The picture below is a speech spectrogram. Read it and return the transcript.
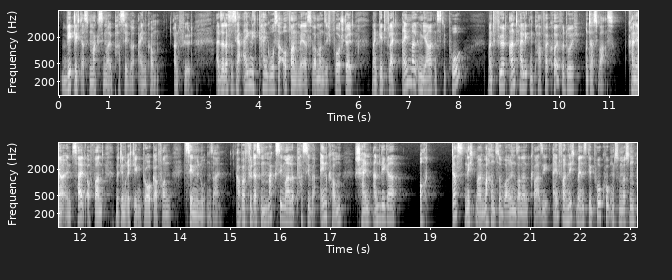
wirklich das maximal passive Einkommen anfühlt. Also, dass es ja eigentlich kein großer Aufwand mehr ist, wenn man sich vorstellt, man geht vielleicht einmal im Jahr ins Depot, man führt anteilig ein paar Verkäufe durch und das war's. Kann ja ein Zeitaufwand mit dem richtigen Broker von 10 Minuten sein. Aber für das maximale passive Einkommen scheinen Anleger auch das nicht mal machen zu wollen, sondern quasi einfach nicht mehr ins Depot gucken zu müssen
